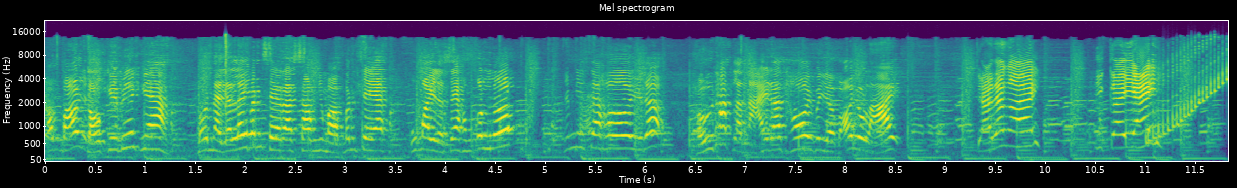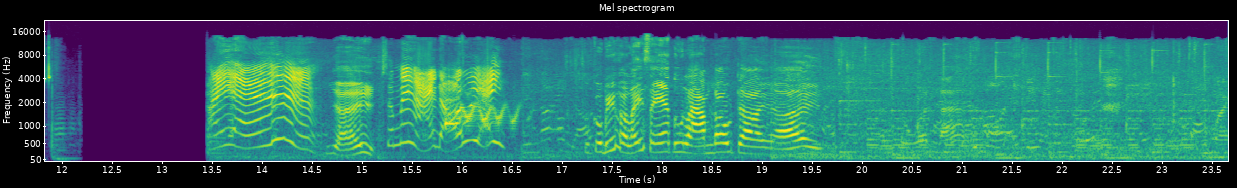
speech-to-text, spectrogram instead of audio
thông báo cho đội kia biết nha. Bên này đã lấy bánh xe ra xong nhưng mà bánh xe của mày là xe không có lớp. Giống như xe hơi vậy đó. Thử thách là nại ra thôi bây giờ bỏ vô lại. Trời đất ơi gì kỳ vậy? Mày à. Vậy sao mấy hại đội quá vậy tôi có biết là lấy xe tôi làm đâu trời ơi. Mày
